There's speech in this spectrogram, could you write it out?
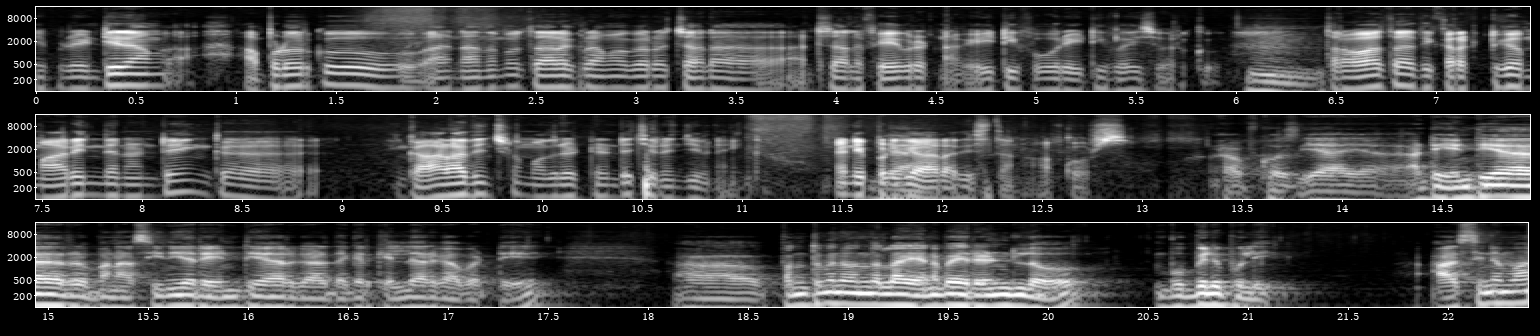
ఇప్పుడు ఎన్టీ రామ్ అప్పటి వరకు నందమూరి తారక రామారావు గారు చాలా అంటే చాలా ఫేవరెట్ నాకు ఎయిటీ ఫోర్ ఎయిటీ ఫైవ్స్ వరకు తర్వాత అది కరెక్ట్గా మారింది అని అంటే ఇంకా ఇంకా ఆరాధించడం మొదలెట్టంటే చిరంజీవిని ఇంకా నేను ఇప్పటికీ ఆరాధిస్తాను of course of course yeah yeah అంటే ఎన్టీఆర్ మన సీనియర్ ఎన్టీఆర్ గారి దగ్గరికి వెళ్ళారు కాబట్టి పంతొమ్మిది వందల ఎనభై రెండులో బొబ్బిలి పులి ఆ సినిమా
